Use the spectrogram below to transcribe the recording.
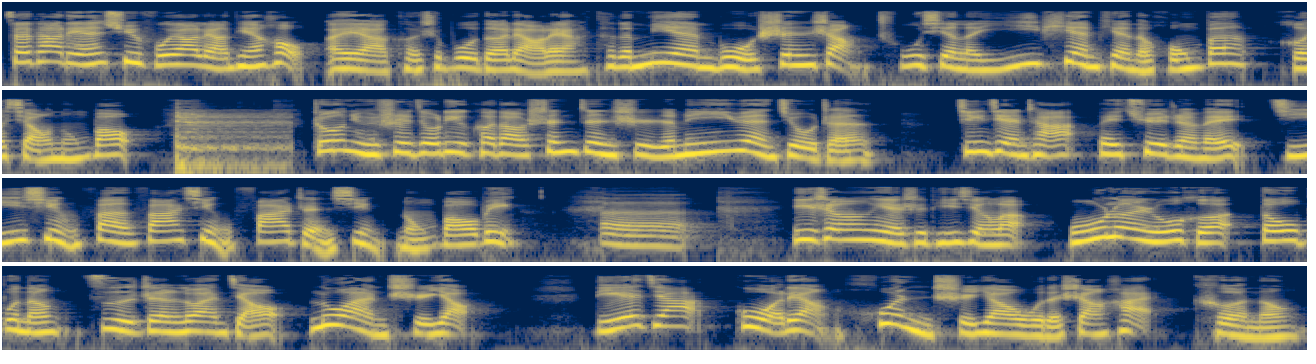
在她连续服药两天后，哎呀，可是不得了了呀！她的面部、身上出现了一片片的红斑和小脓包。周女士就立刻到深圳市人民医院就诊，经检查被确诊为急性泛发性发展性脓包病。呃，医生也是提醒了，无论如何都不能自诊乱嚼、乱吃药，叠加过量混吃药物的伤害可能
